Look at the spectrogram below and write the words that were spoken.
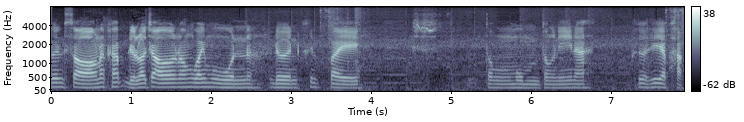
ทิร์นสองนะครับ เดี๋ยวเราจะเอาน้องไวมูลเดินขึ้นไปตรงมุมตรงนี้นะ เพื่อที่จะผลัก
